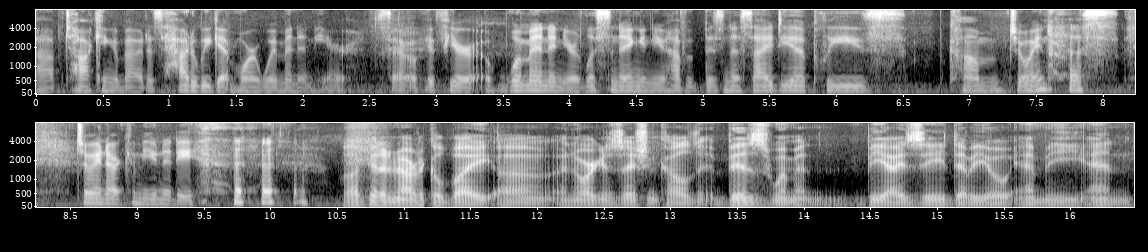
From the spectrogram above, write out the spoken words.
uh, talking about: is how do we get more women in here? So if you're a woman and you're listening and you have a business idea, please come join us, join our community. Well, I've got an article by uh, an organization called Biz Women, B I Z W O M E N.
